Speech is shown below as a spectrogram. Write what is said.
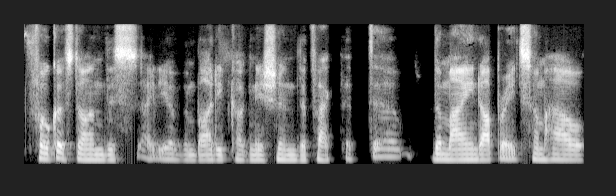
focused on this idea of embodied cognition, the fact that uh, the mind operates somehow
